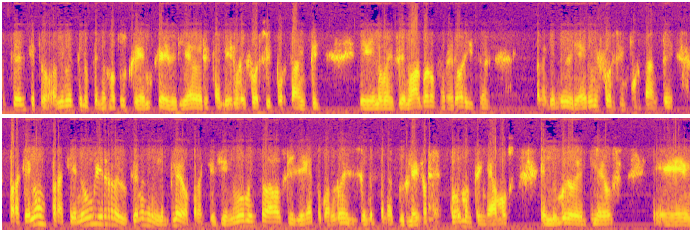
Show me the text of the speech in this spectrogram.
ustedes que probablemente lo que nosotros creemos que debería haber es también un esfuerzo importante, eh, lo mencionó Álvaro Ferrero ahorita, también debería haber un esfuerzo importante para que no para que no hubiera reducciones en el empleo, para que si en un momento dado se llegue a tomar una decisión de esta naturaleza, todos mantengamos el número de empleos. Eh,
